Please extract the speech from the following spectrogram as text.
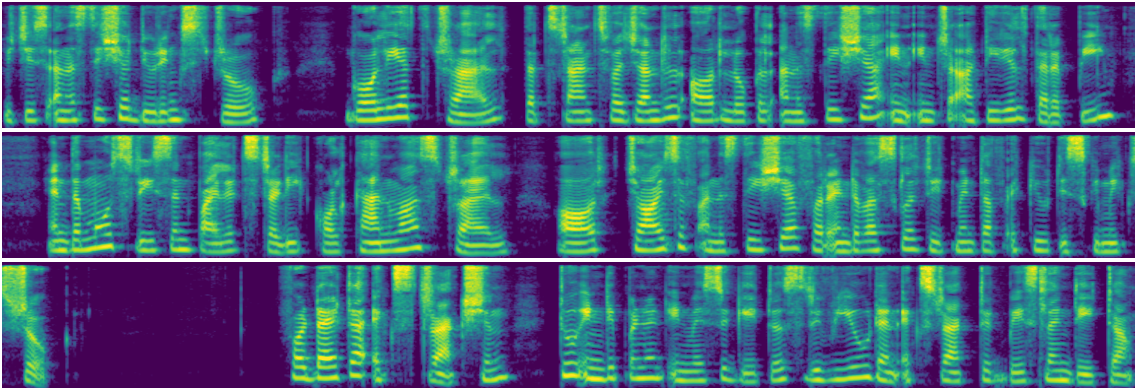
which is anesthesia during stroke, Goliath trial, that stands for general or local anesthesia in intraarterial therapy, and the most recent pilot study called CANVAS trial, or choice of anesthesia for endovascular treatment of acute ischemic stroke. For data extraction, two independent investigators reviewed and extracted baseline data.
